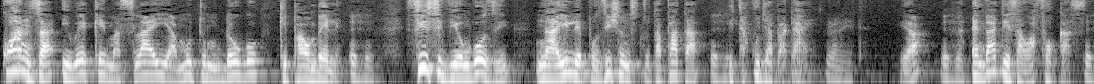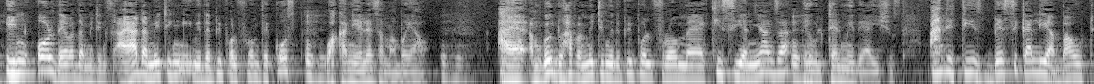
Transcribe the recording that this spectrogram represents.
kwanza iweke maslahi ya mtu mdogo kipaumbele sisi viongozi na ile positions tutapata mm -hmm. itakuja baadaye Right. yeah mm -hmm. and that is our focus mm -hmm. in all the other meetings i had a meeting with the people from the coast mm -hmm. wakanieleza mambo yao mm -hmm. I am going to have a meeting with the people from uh, Kisii and Nyanza Mm -hmm. they will tell me their issues and it is basically about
